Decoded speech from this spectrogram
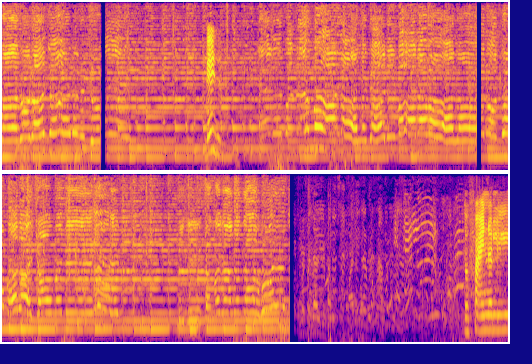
મારો રાજા બે લગાડી મારા વાલા. તમારા સામને તુજે સમરણ ના હોય. તો ફાઇનલી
